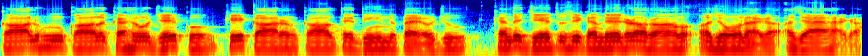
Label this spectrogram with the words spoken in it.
ਕਾਲ ਹੂੰ ਕਾਲ ਕਹਿਓ ਜੇ ਕੋ, ਕੇ ਕਾਰਨ ਕਾਲ ਤੇ ਦੀਨ ਭਇਓ ਜੂ। ਕਹਿੰਦੇ, ਜੇ ਤੁਸੀਂ ਕਹਿੰਦੇ ਹੋ ਜਿਹੜਾ RAM ਅਜੋਨ ਹੈਗਾ, ਅਜੈ ਹੈਗਾ।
